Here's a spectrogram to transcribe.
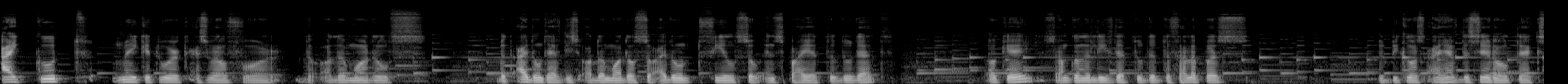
I could make it work as well for the other models. But I don't have these other models, so I don't feel so inspired to do that. Okay, so I'm gonna leave that to the developers. but because I have the Zeroltexx,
